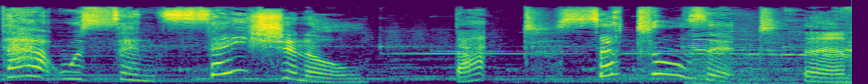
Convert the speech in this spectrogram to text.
That was sensational. That settles it, then.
